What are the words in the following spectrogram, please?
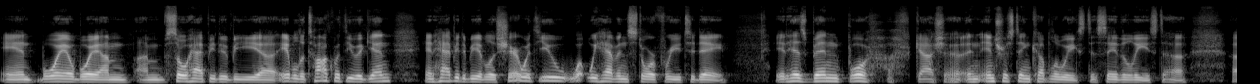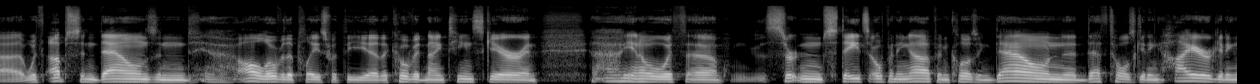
And boy, oh boy, I'm I'm so happy to be uh, able to talk with you again, and happy to be able to share with you what we have in store for you today it has been, boy, gosh, an interesting couple of weeks to say the least, uh, uh, with ups and downs and uh, all over the place with the uh, the COVID nineteen scare, and uh, you know, with certain states opening up and closing down, the death tolls getting higher, getting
